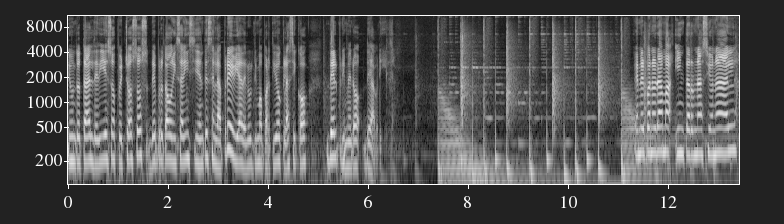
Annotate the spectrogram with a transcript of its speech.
de un total de 10 sospechosos de protagonizar incidentes en la previa del último partido clásico del primero de abril. En el panorama internacional,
